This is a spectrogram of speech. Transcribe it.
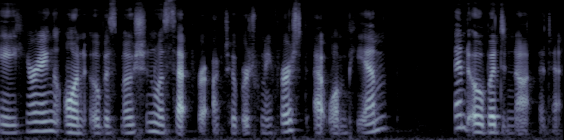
A hearing on Oba's motion was set for October 21st at 1 p.m., and Oba did not attend.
